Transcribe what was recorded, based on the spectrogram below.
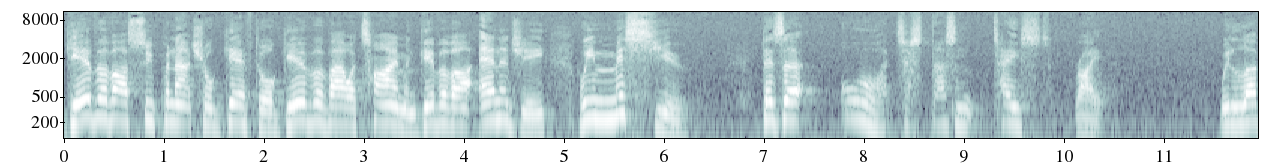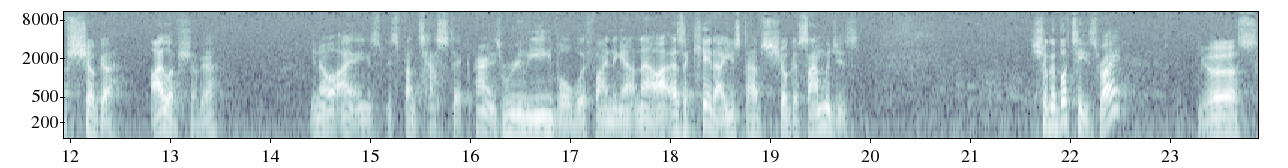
give of our supernatural gift or give of our time and give of our energy, we miss you. There's a, oh, it just doesn't taste right. We love sugar. I love sugar. You know, I, it's, it's fantastic. Apparently, it's really evil, we're finding out now. As a kid, I used to have sugar sandwiches. Sugar butties, right? Yes.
